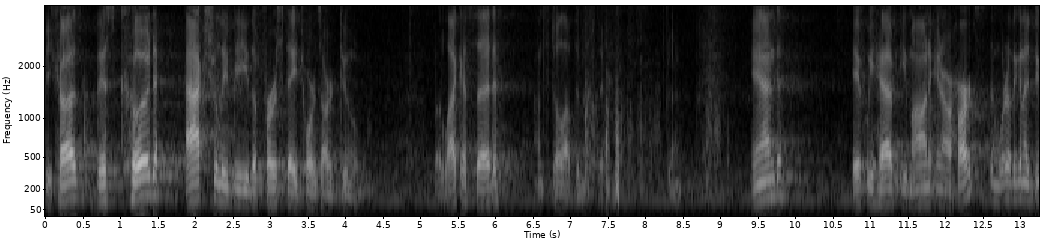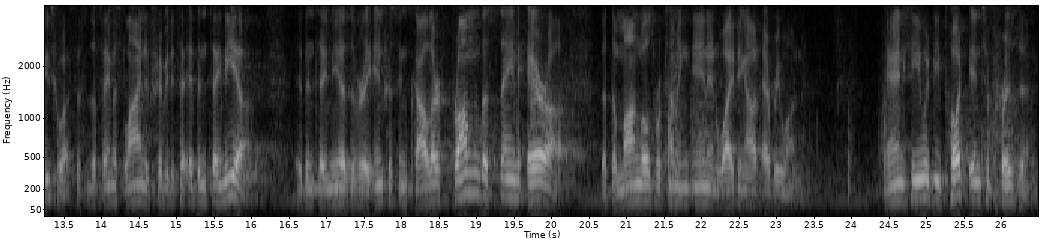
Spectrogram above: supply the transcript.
because this could actually be the first day towards our doom. But like I said, I'm still optimistic. Okay? And if we have Iman in our hearts, then what are they going to do to us? This is a famous line attributed to Ibn Taymiyyah. Ibn Taymiyyah is a very interesting scholar from the same era that the Mongols were coming in and wiping out everyone. And he would be put into prison.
